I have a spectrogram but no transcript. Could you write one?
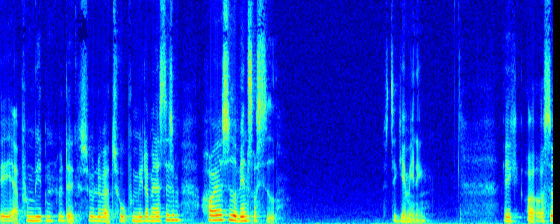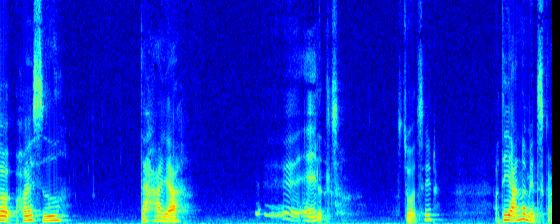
Øh, ja, på midten, men det kan selvfølgelig være to på midten. Men altså det er som højre side og venstre side. Hvis det giver mening. Ikke? Og, og så højre side, der har jeg øh, alt. Stort set. Og det er andre mennesker,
